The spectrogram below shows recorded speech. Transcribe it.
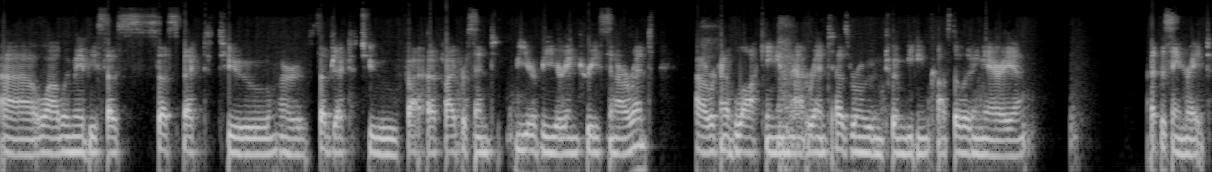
uh, while we may be sus- suspect to or subject to fi- a five percent year over year increase in our rent, uh, we're kind of locking in that rent as we're moving to a medium cost of living area at the same rate.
